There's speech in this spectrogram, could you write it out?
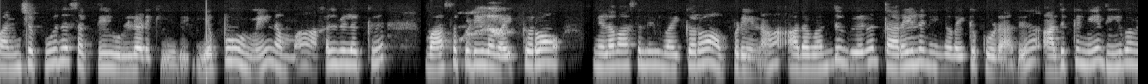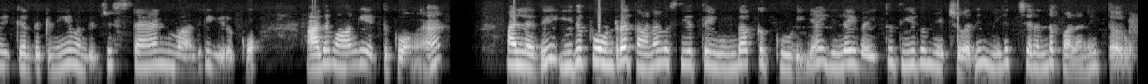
பஞ்சபூத சக்தியை உள்ளடக்கியது. எப்பவுமே நம்ம அகல் விளக்கு வாசப்படியில வைக்கிறோம் நிலவாசலில் வைக்கிறோம் அப்படின்னா அதை வந்து வெறும் தரையில நீங்க வைக்கக்கூடாது. அதுக்குன்னே தீபம் வைக்கிறதுக்குன்னே வந்துட்டு ஸ்டாண்ட் மாதிரி இருக்கும். அதை வாங்கி எடுத்துக்கோங்க. அல்லது இது போன்ற தனவசியத்தை உண்டாக்கக்கூடிய இலை வைத்து தீபம் ஏற்றுவது மிகச்சிறந்த பலனை தரும்.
